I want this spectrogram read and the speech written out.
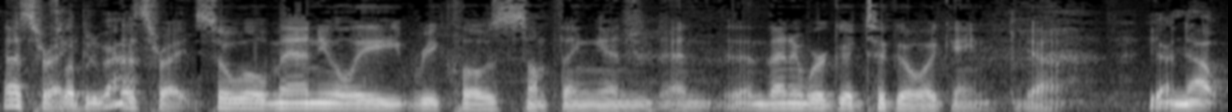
That's right. Flip it back. That's right. So we'll manually reclose something, and, and, and then we're good to go again. Yeah. yeah. Now,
